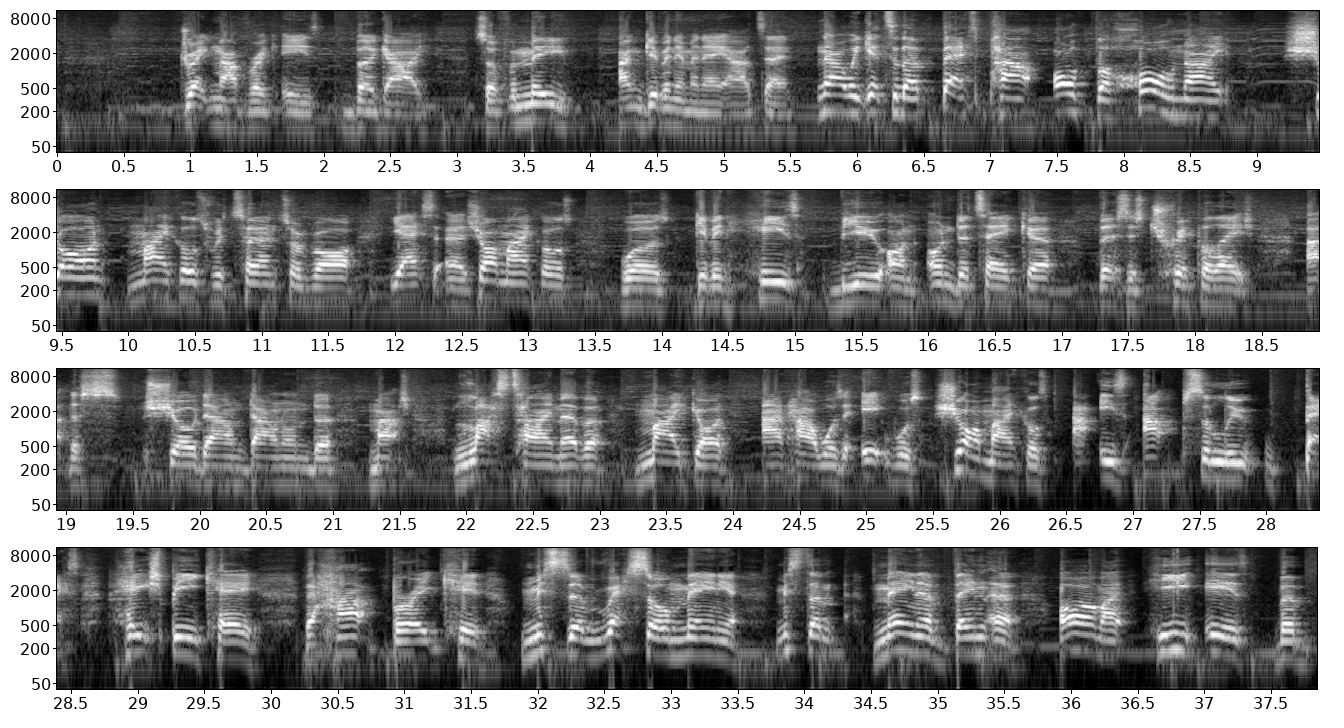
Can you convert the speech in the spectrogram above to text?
Drake Maverick is the guy. So for me, I'm giving him an 8 out of 10. Now we get to the best part of the whole night. Shawn Michaels return to Raw. Yes, uh, Shawn Michaels was giving his view on Undertaker versus Triple H at the Showdown Down Under match. Last time ever. My God, And how was it? It was Shawn Michaels at his absolute best. HBK, the Heartbreak Kid, Mr. WrestleMania, Mr. Main Eventer. Oh my, he is the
